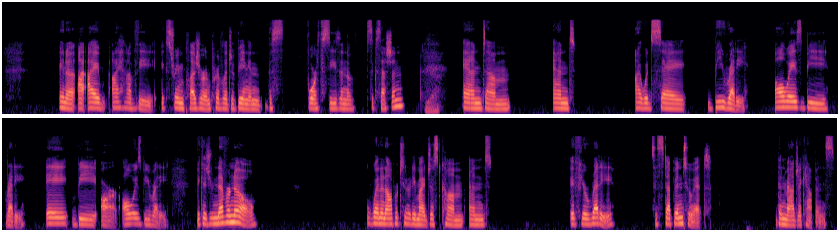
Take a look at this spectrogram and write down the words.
in a, I, I, I have the extreme pleasure and privilege of being in this fourth season of Succession, Yeah. and um, and I would say, be ready, always be ready. A B R, always be ready, because you never know when an opportunity might just come and if you're ready to step into it then magic happens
